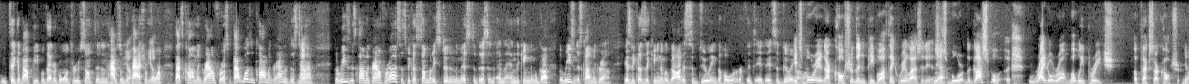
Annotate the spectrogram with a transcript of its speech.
you think about people that are going through something and have some Yep, compassion yep. for them. That's common ground for us, but that wasn't common ground at this time. The reason it's common ground for us is because somebody stood in the midst of this, and, and, and the kingdom of God. The reason it's common ground is because the kingdom of God is subduing the whole earth. It, it, it's subduing. It's more in our culture than people I think realize it is. Yeah. It's more the gospel, uh, right or wrong, what we preach affects our culture. Yeah.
